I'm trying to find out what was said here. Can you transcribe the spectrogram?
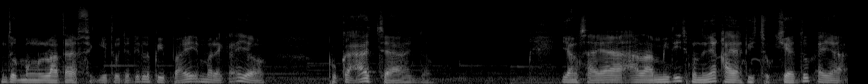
untuk mengelola traffic itu. Jadi lebih baik mereka ya buka aja itu yang saya alami itu sebenarnya kayak di Jogja itu kayak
